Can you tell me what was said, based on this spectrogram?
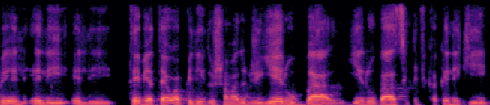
ele, ele teve até o apelido chamado de Yerubal. Yerubal significa aquele que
